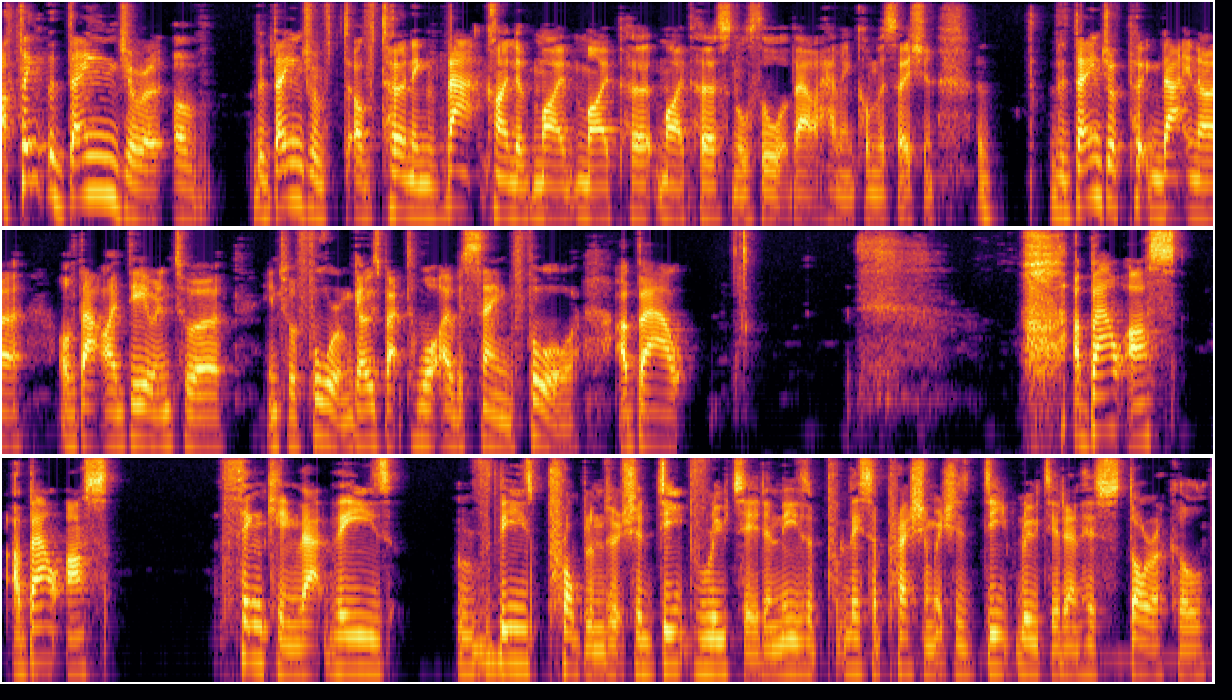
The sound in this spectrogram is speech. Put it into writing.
I think the danger of the danger of, of turning that kind of my my per, my personal thought about having conversation, the danger of putting that in a of that idea into a into a forum goes back to what I was saying before about about us about us thinking that these these problems which are deep rooted and these this oppression which is deep rooted and historical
